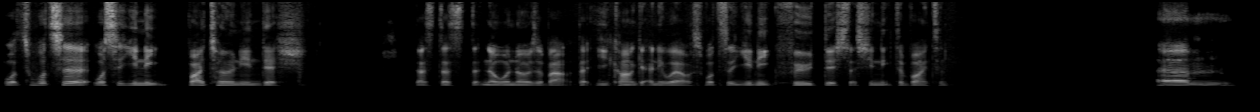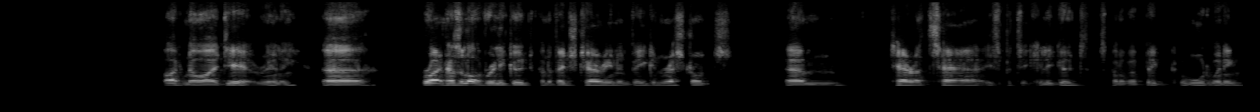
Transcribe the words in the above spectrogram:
what's what's a what's a unique Brightonian dish that's that's that no one knows about that you can't get anywhere else? What's a unique food dish that's unique to Brighton? Um, I have no idea really. Uh, Brighton has a lot of really good kind of vegetarian and vegan restaurants. Um, Terre à Terre is particularly good. It's kind of a big award-winning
